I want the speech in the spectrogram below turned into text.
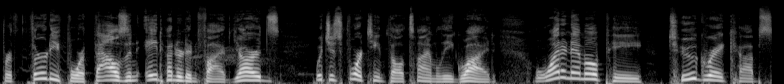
for 34,805 yards, which is 14th all time league wide, won an MOP, two Grey Cups,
